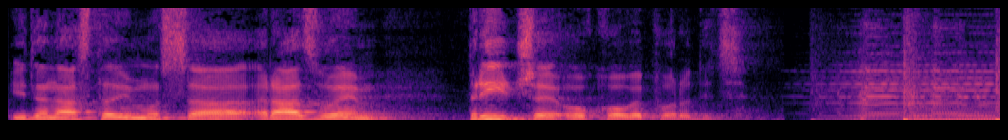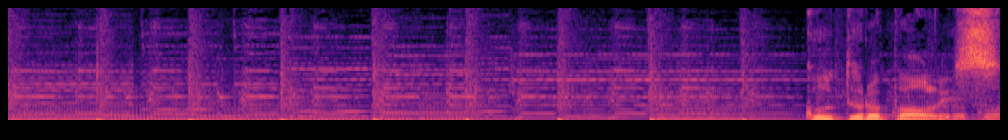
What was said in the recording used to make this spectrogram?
i da nastavimo sa razvojem priče oko ove porodice. Kulturopolis.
